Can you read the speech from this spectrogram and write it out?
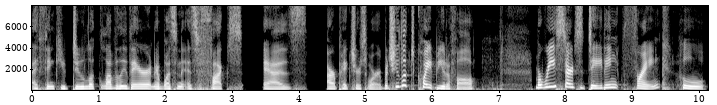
I think you do look lovely there, and it wasn't as fucked as our pictures were. But she looked quite beautiful. Marie starts dating Frank, who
